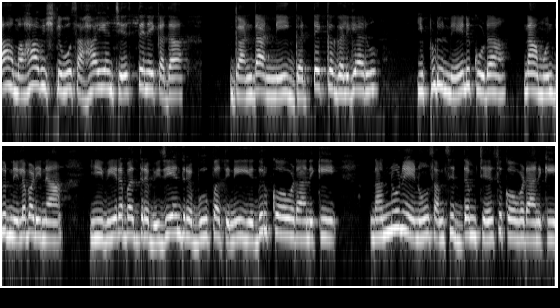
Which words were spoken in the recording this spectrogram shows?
ఆ మహావిష్ణువు సహాయం చేస్తేనే కదా గండాన్ని గట్టెక్కగలిగారు. ఇప్పుడు నేను కూడా నా ముందు నిలబడిన ఈ వీరభద్ర విజయేంద్ర భూపతిని ఎదుర్కోవడానికి నన్ను నేను సంసిద్ధం చేసుకోవడానికి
